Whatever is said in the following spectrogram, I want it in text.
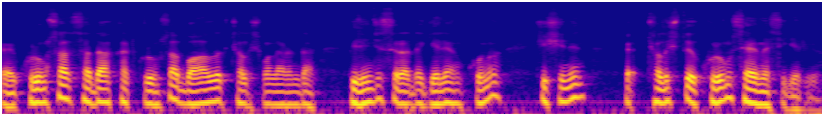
E, kurumsal sadakat, kurumsal bağlılık çalışmalarında birinci sırada gelen konu kişinin çalıştığı kurumu sevmesi geliyor.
